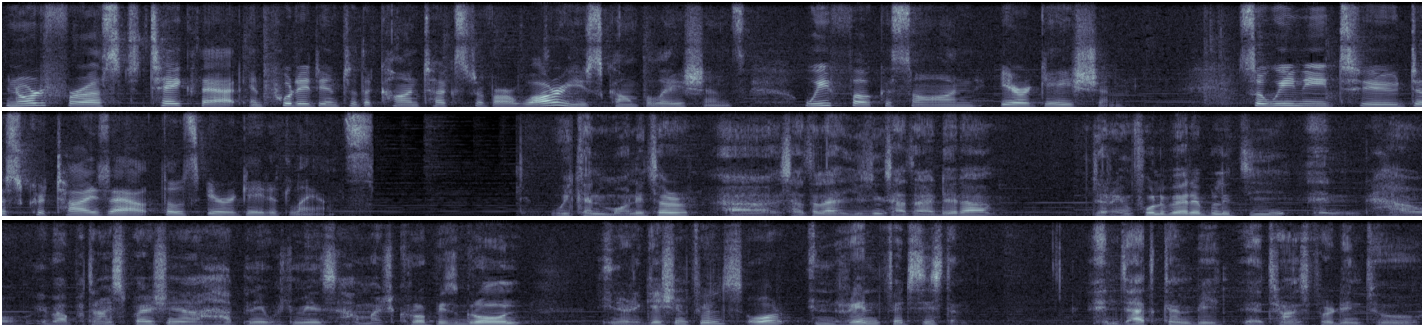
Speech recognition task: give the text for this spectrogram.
in order for us to take that and put it into the context of our water use compilations, we focus on irrigation. So we need to discretize out those irrigated lands. We can monitor uh, satellite using satellite data the rainfall variability and how evapotranspiration are happening, which means how much crop is grown in irrigation fields or in rain-fed system. And that can be uh, transferred into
